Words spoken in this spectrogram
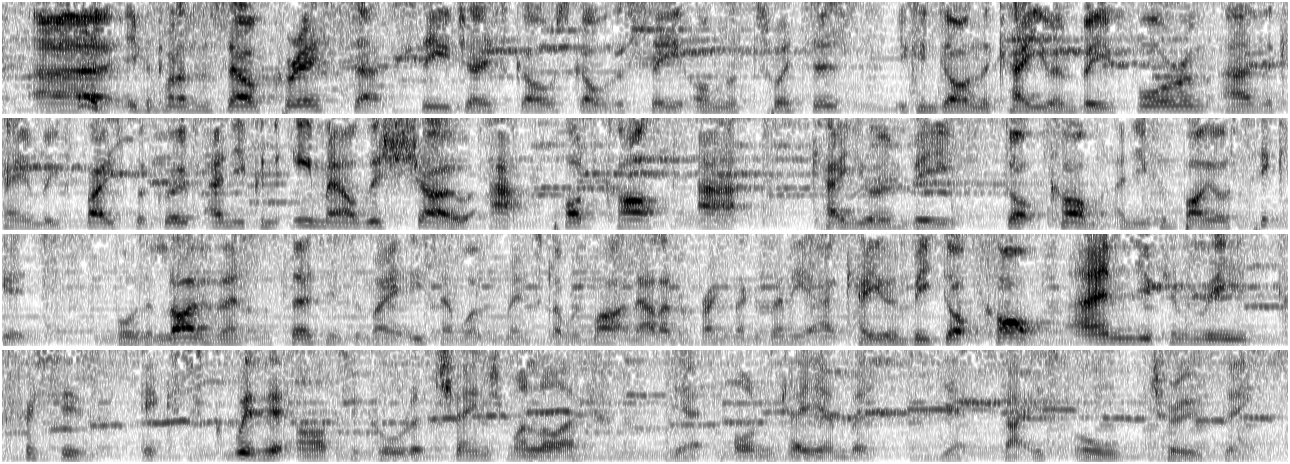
Uh, you can follow myself, Chris, at CJ Skull, Skull with a C on the Twitters. You can go on the KUMB forum and the KUMB Facebook group, and you can email this show at podcast at kumb.com, and you can buy your tickets for the live event on the 13th of May at East Ham Working Men's Club with Martin Allen and Frank McAvenny at kumb.com. And you can read Chris's exquisite article that changed my life Yeah, on KUMB. yeah, that is all true things.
